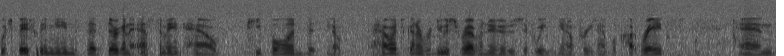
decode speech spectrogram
which basically means that they're going to estimate how people and you know how it's going to reduce revenues if we you know for example cut rates, and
